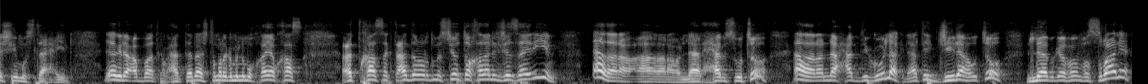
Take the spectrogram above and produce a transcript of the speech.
شيء مستحيل. يا عبادكم حتى باش تمرق من المخيم خاص عد خاصك تعدل ارض مسيون تاخذها للجزائريين هذا راه هذا راه لا الحبس وتو هذا راه لا حد يقول لك لا تجي له وتو لا بقى فم في الصبانيه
